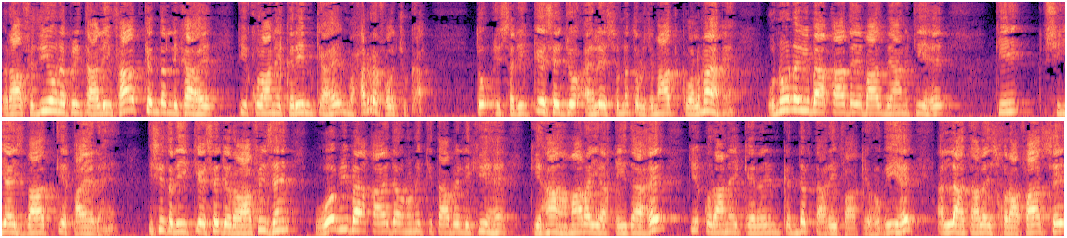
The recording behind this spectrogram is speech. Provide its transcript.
رافضیوں نے اپنی تعلیفات کے اندر لکھا ہے کہ قرآن کریم کیا ہے، محرف ہو چکا تو اس طریقے سے جو اہل سنت الجماعت کو علماء ہیں، انہوں نے بھی باقاعدہ یہ بات بیان کی ہے کہ شیعہ اس بات کے قائل ہیں۔ اسی طریقے سے جو روافظ ہیں، وہ بھی باقاعدہ انہوں نے کتابیں لکھی ہیں کہ ہاں ہمارا یہ عقیدہ ہے کہ قرآن کریم کے اندر تعریف واقع ہو گئی ہے۔ اللہ تعالیٰ اس خرافات سے،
